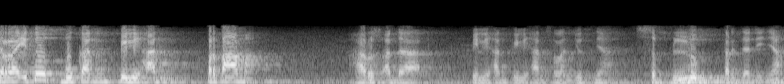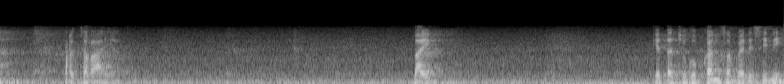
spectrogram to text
Cerai itu bukan pilihan pertama. Harus ada pilihan-pilihan selanjutnya sebelum terjadinya perceraian. Baik. Kita cukupkan sampai di sini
